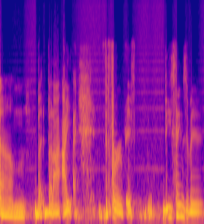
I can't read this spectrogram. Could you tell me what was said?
Um, but but I, I, for if these things have been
